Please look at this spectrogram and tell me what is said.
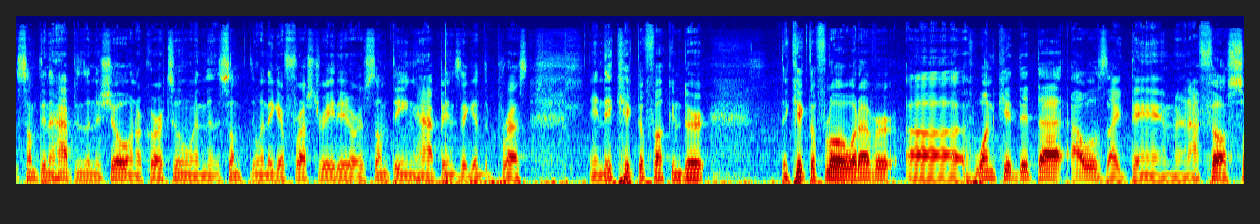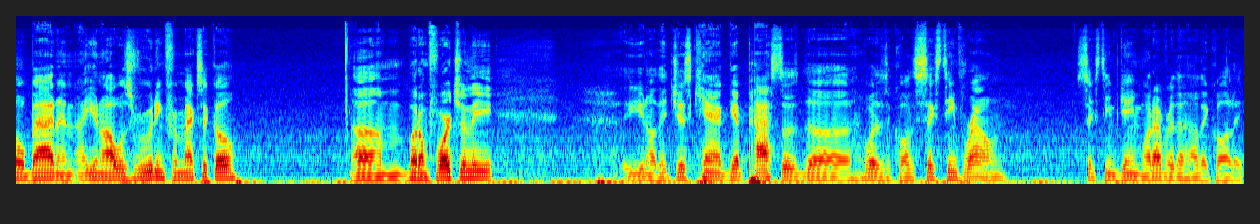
something that happens in the show in a cartoon, and then something when they get frustrated or something happens, they get depressed, and they kick the fucking dirt. They kick the floor, whatever. Uh, one kid did that. I was like, damn, man. I felt so bad, and you know, I was rooting for Mexico. Um, but unfortunately you know they just can't get past the, the what is it called the 16th round 16th game whatever the hell they call it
